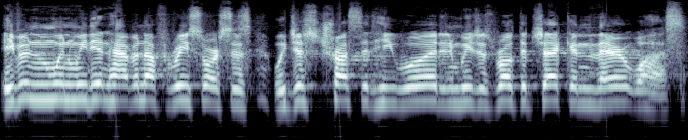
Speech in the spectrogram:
Even when we didn't have enough resources, we just trusted He would, and we just wrote the check, and there it was.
